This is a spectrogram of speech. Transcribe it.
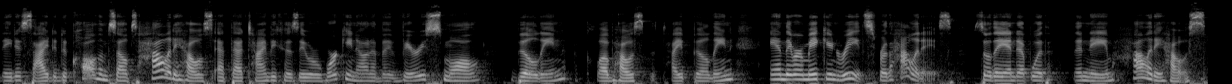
they decided to call themselves Holiday House at that time because they were working out of a very small building, a clubhouse type building, and they were making wreaths for the holidays. So they end up with the name Holiday House.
